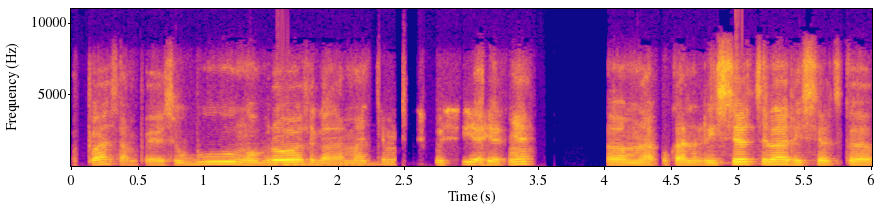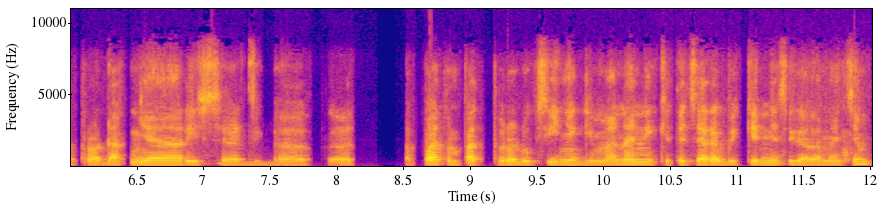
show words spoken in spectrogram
apa sampai subuh ngobrol segala Mm. macam diskusi akhirnya eh, melakukan research lah research ke produknya research Mm. eh, ke apa tempat produksinya gimana nih kita cara bikinnya segala macam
